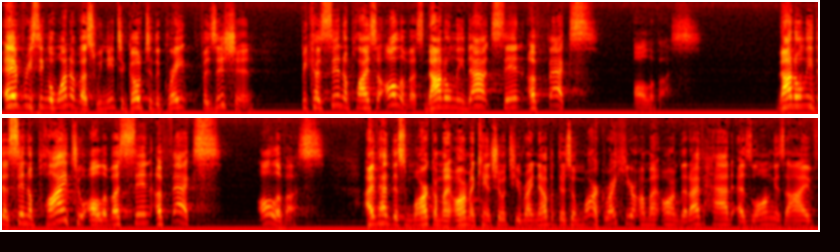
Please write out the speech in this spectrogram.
Every single one of us, we need to go to the great physician because sin applies to all of us. Not only that, sin affects all of us. Not only does sin apply to all of us, sin affects all of us. I've had this mark on my arm. I can't show it to you right now, but there's a mark right here on my arm that I've had as long as I've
